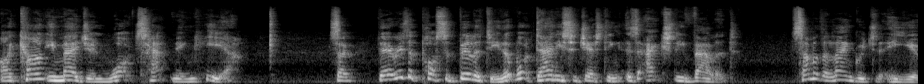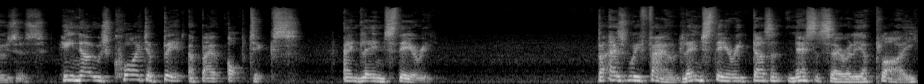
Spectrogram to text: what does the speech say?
I can't imagine what's happening here. So there is a possibility that what Danny's suggesting is actually valid. Some of the language that he uses, he knows quite a bit about optics and lens theory. But as we found, lens theory doesn't necessarily apply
